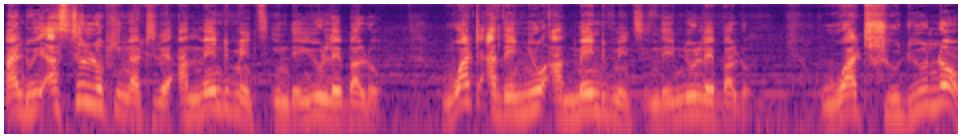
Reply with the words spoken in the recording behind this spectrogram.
and we are still looking at the amendments in the new labor law. What are the new amendments in the new labor law? What should you know?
